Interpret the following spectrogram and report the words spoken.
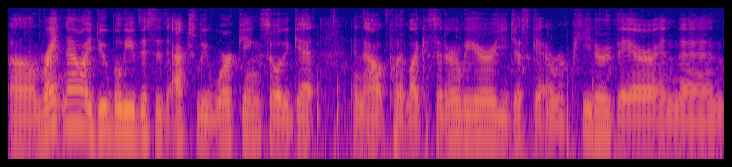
Um, right now I do believe this is actually working, so to get an output, like I said earlier, you just get a repeater there, and then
